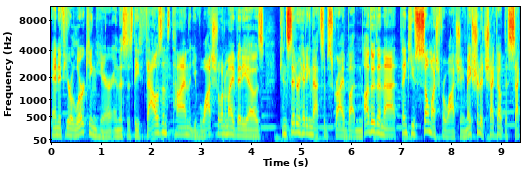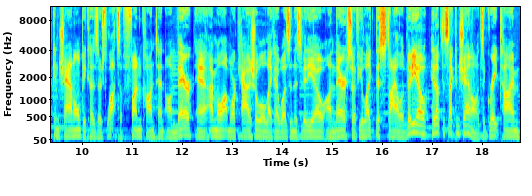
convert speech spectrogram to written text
And if you're lurking here and this is the thousandth time that you've watched one of my videos, consider hitting that subscribe button. Other than that, thank you so much for watching. Make sure to check out the second channel because there's lots of fun content on there. And I'm a lot more casual like I was in this video on there. So if you like this style of video, hit up the second channel. It's a great time.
